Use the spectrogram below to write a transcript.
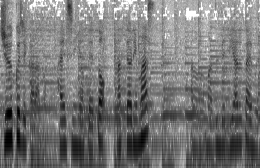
19時からの配信予定となっております。あのまあ全然リアルタイムで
